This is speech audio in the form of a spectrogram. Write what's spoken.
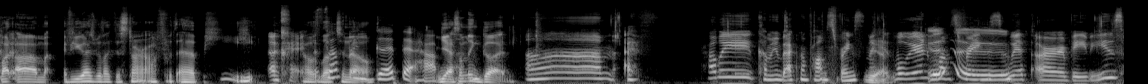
But um if you guys would like to start off with a peak, Okay. I would love to Something know. good that happened. Yeah, something good. Um, I probably coming back from Palm Springs. My Yeah. well, we were in Palm Ooh. Springs with our babies,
